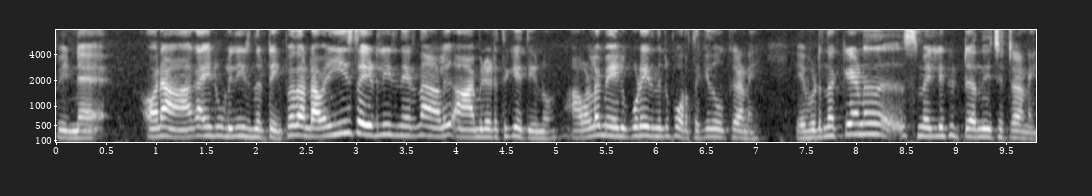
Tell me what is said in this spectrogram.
പിന്നെ അവൻ ആകെ അതിന്റെ ഉള്ളിൽ ഇരുന്നിട്ടേ. ഇപ്പോൾ അതുകൊണ്ട് അവൻ ഈ സൈഡിൽ ഇരുന്നിരുന്ന ആൾ ആമിന്റെ അടുത്തേക്ക് എത്തിയിരുന്നു അവളുടെ മേലിൽ കൂടെ ഇരുന്നിട്ട് പുറത്തേക്ക് നോക്കുകയാണേ എവിടുന്നൊക്കെയാണ് സ്മെല്ല് കിട്ടുക എന്ന് വെച്ചിട്ടാണേ.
